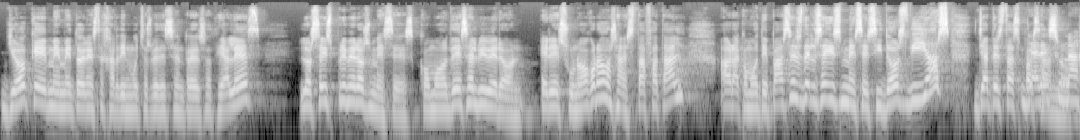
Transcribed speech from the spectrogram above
Yo que me meto en este jardín muchas veces en redes sociales, los seis primeros meses, como des el biberón, eres un ogro, o sea, está fatal. Ahora, como te pases del seis meses y dos días, ya te estás Ya pasando. eres una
